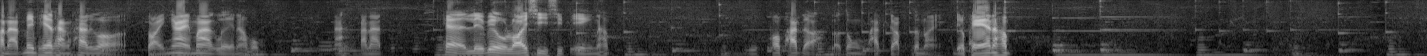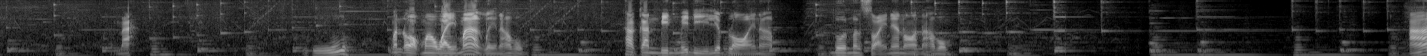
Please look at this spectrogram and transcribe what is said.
ขนาดไม่แพ้ทางธาตุก็ต่อยง่ายมากเลยนะครับผมนะขนาดแค่เลเวลร้อยสี่สิบเองนะครับ ก็พัดเหรอ เราต้องพัดกลับซะหน่อย เดี๋ยวแพ้นะครับนไหมโอ้โหมันออกมาไวมากเลยนะครับผม ถ้าการบินไม่ดีเรียบร้อยนะครับ โดนมันสอยแน่นอนนะครับผม อ่า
